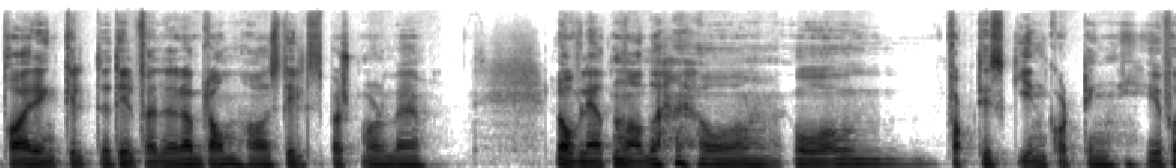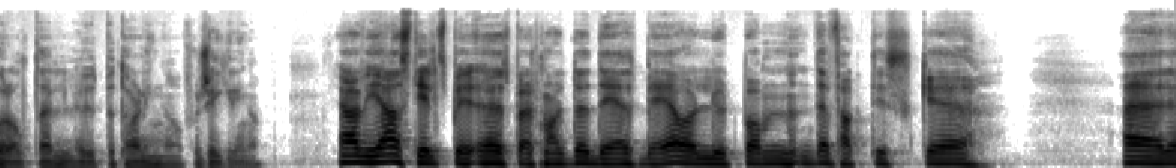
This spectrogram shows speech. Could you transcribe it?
par enkelte tilfeller av brann har stilt spørsmål ved lovligheten av det, og, og faktisk innkorting i forhold til utbetaling av forsikringa. Ja, vi har stilt eh, spørsmål til DSB og lurt på om det faktisk eh, er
